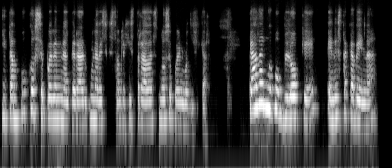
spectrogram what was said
y tampoco se pueden alterar una vez que están registradas, no se pueden modificar. Cada nuevo bloque en esta cadena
